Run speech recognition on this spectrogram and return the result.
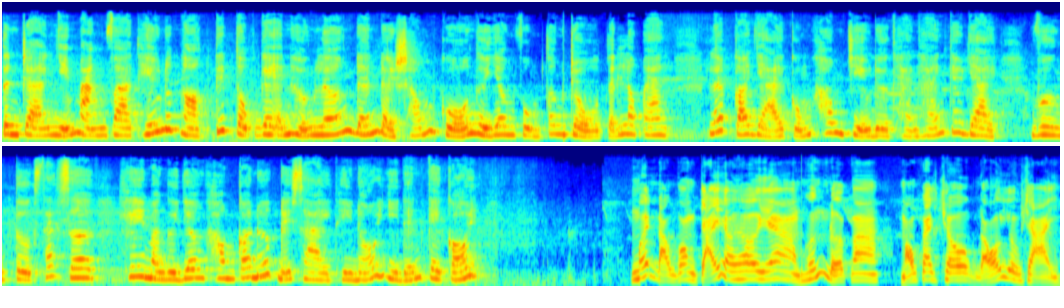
Tình trạng nhiễm mặn và thiếu nước ngọt tiếp tục gây ảnh hưởng lớn đến đời sống của người dân vùng Tân Trụ, tỉnh Long An. Lớp cỏ dại cũng không chịu được hạn hán kéo dài, vườn tược sát sơ, khi mà người dân không có nước để xài thì nói gì đến cây cối. Mới đầu con chảy hơi hơi á, hứng được một cây xô đổ vô xài.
